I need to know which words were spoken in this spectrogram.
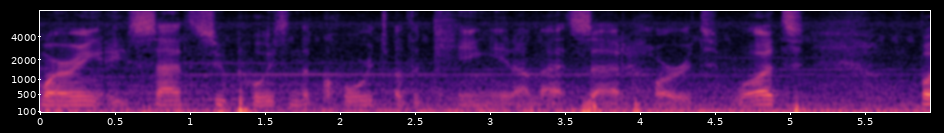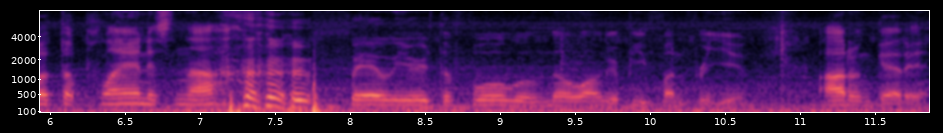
wearing a sad suit, poisoned the court of the king in a mad sad heart. What? But the plan is not failure. The fool will no longer be fun for you. I don't get it.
